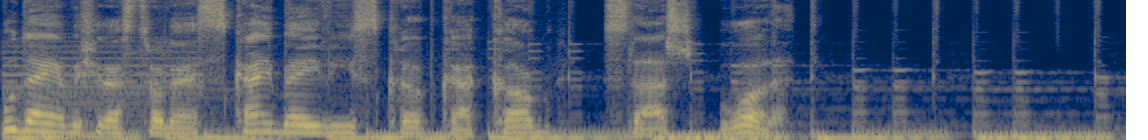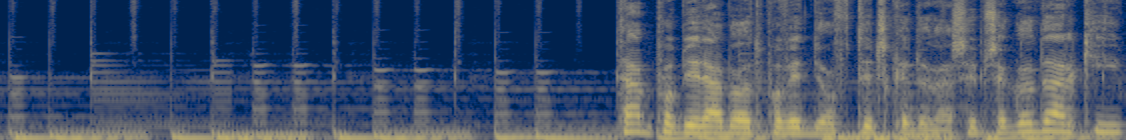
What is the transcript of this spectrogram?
udajemy się na stronę skymavis.com wallet. Tam pobieramy odpowiednią wtyczkę do naszej przeglądarki,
